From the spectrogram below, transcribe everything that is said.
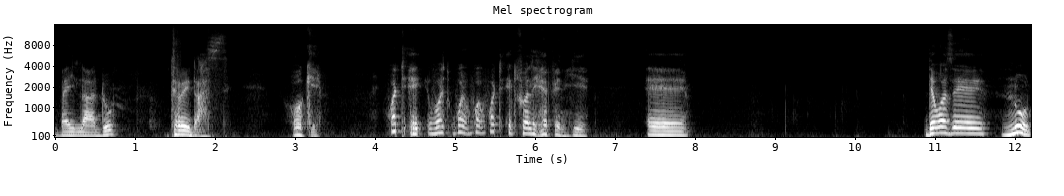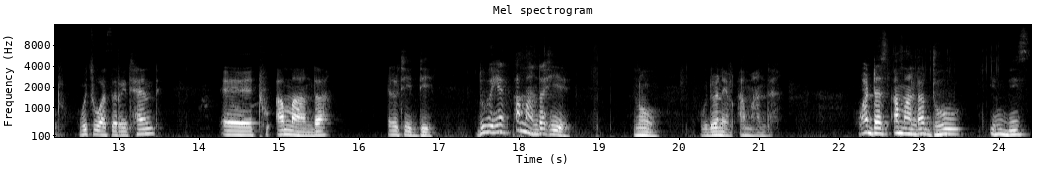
by Ladu traders. Okay, what what what what actually happened here? Uh, there was a note which was returned uh, to Amanda Ltd. Do we have Amanda here? No, we don't have Amanda. What does Amanda do in this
